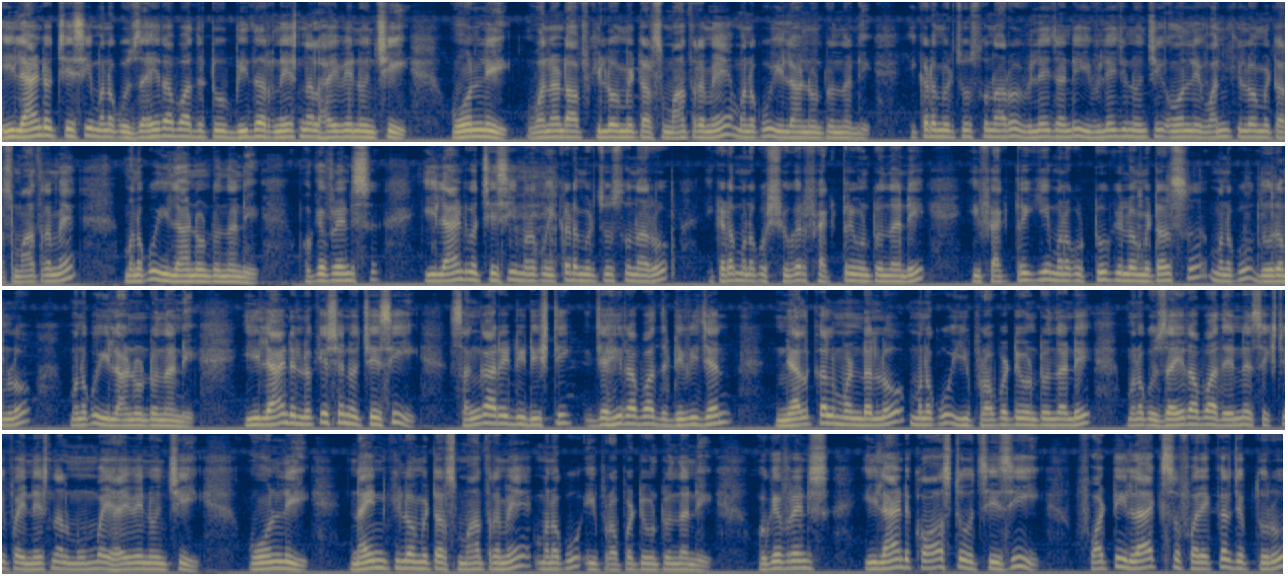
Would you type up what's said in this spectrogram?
ఈ ల్యాండ్ వచ్చేసి మనకు Zaheerabad to Bidar national highway నుంచి only one and half kilometres మాత్రమే మనకు ఈ ల్యాండ్ ఉంటుందండి. ఇక్కడ మీరు చూస్తున్నారు విలేజ్ అండి. ఈ విలేజ్ నుంచి ఓన్లీ వన్ కిలోమీటర్స్ మాత్రమే మనకు ఈ ల్యాండ్ ఉంటుందండి. ఓకే ఫ్రెండ్స్ ఈ ల్యాండ్కి వచ్చేసి మనకు ఇక్కడ మీరు చూస్తున్నారు. ఇక్కడ మనకు షుగర్ ఫ్యాక్టరీ ఉంటుందండి. ఈ ఫ్యాక్టరీకి మనకు టూ కిలోమీటర్స్ మనకు దూరంలో మనకు ఈ ల్యాండ్ ఉంటుందండి. ఈ ల్యాండ్ లొకేషన్ వచ్చేసి సంగారెడ్డి డిస్టిక్ జహీరాబాద్ డివిజన్ నెల్కల్ మండల్లో మనకు ఈ ప్రాపర్టీ ఉంటుందండి. మనకు Zaheerabad NS sixty five national Mumbai highway నుంచి ఓన్లీ నైన్ కిలోమీటర్స్ మాత్రమే మనకు ఈ ప్రాపర్టీ ఉంటుందండి. ఓకే ఫ్రెండ్స్ ఈ ల్యాండ్ కాస్ట్ వచ్చేసి ఫార్టీ ల్యాక్స్ ఫర్ ఎకర్ చెప్తారు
